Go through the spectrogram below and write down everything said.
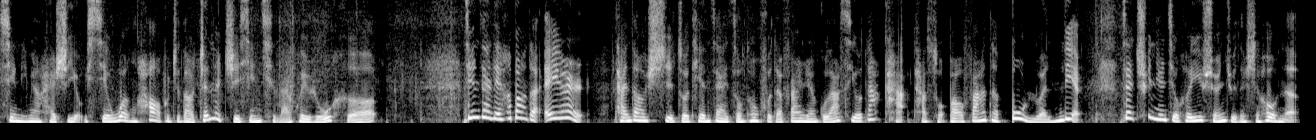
心里面还是有一些问号，不知道真的执行起来会如何。今天在联合报的 A 二谈到是昨天在总统府的发言人古拉斯尤达卡他所爆发的不伦恋，在去年九合一选举的时候呢。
